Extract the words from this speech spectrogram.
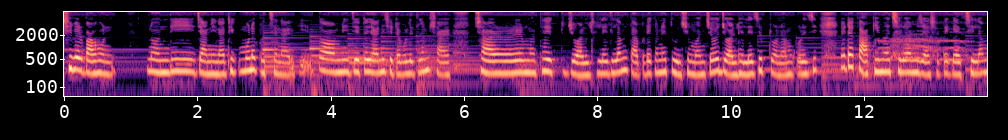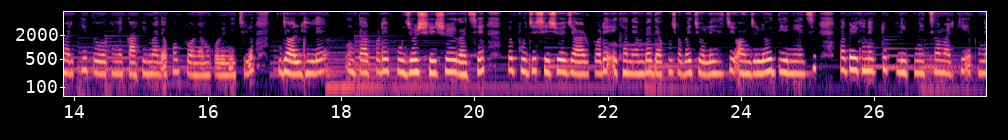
শিবের বাহন। নন্দী জানি না, ঠিক মনে পড়ছে না আর কি তো আমি যেটা জানি সেটা বলে দিলাম, সার, সারের মাথায় একটু জল ঢেলে দিলাম, তারপরে এখানে তুলসী মঞ্চেও জল ঢেলেছি, প্রণাম করেছি। এটা কাকিমা ছিল, আমি যার সাথে গেছিলাম আর কি তো ওখানে কাকিমা দেখো প্রণাম করে নিচ্ছিল, জল ঢেলে। তারপরে পুজো শেষ হয়ে গেছে, তো পুজো শেষ হয়ে যাওয়ার পরে এখানে আমরা দেখো সবাই চলে এসেছি, অঞ্জলিও দিয়ে নিয়েছি। তারপরে এখানে একটু ক্লিপ নিচ্ছিলাম আর কি এখানে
